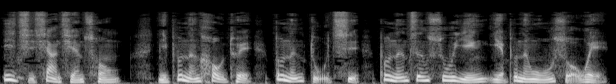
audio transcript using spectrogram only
一起向前冲，你不能后退，不能赌气，不能争输赢，也不能无所谓，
